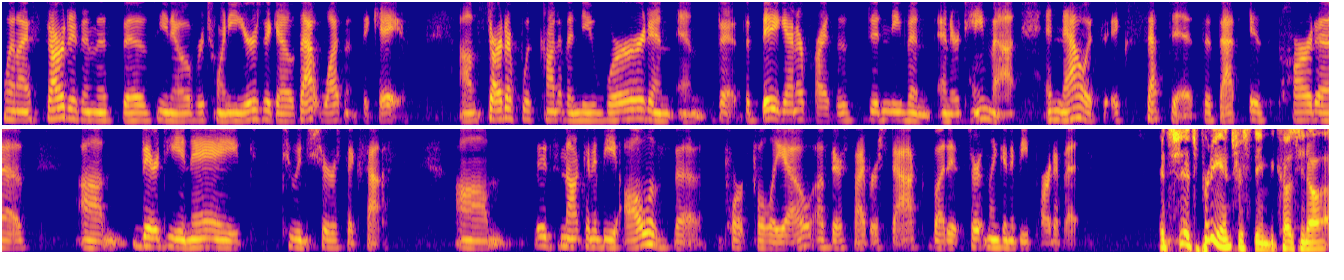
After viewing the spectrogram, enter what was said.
when I started in this biz, you know, over 20 years ago, that wasn't the case. Um, startup was kind of a new word, and and the the big enterprises didn't even entertain that, and now it's accepted that that is part of um, their DNA t- to ensure success. Um, it's not going to be all of the portfolio of their cyber stack, but it's certainly going to be part of it. It's it's pretty interesting because you know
